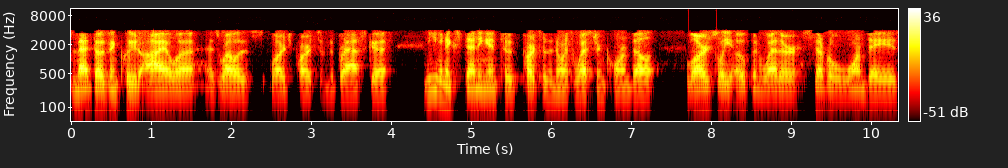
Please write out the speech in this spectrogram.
And that does include Iowa as well as large parts of Nebraska even extending into parts of the northwestern Corn Belt. Largely open weather, several warm days,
